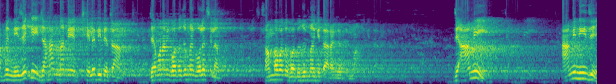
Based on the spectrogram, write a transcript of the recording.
আপনি নিজেকেই জাহান নামে ঠেলে দিতে চান, যেমন আমি গত জন্মায় বলেছিলাম, সম্ভবত গত জন্মায় কি তার আগের জন্মা যে আমি আমি নিজে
